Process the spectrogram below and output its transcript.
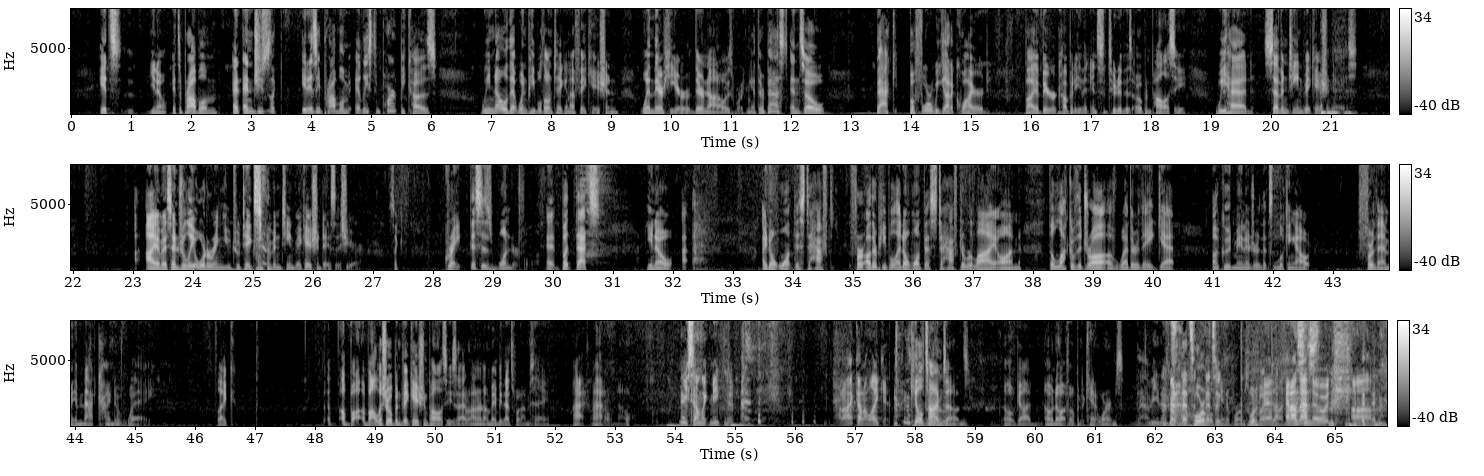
it's you know it's a problem. And and she's like, it is a problem at least in part because we know that when people don't take enough vacation when they're here they're not always working at their best. And so back before we got acquired by a bigger company that instituted this open policy we had 17 vacation days. I- am essentially ordering you to take 17 vacation days this year it's like great this is wonderful Eh, but that's you know I, I don't want this to have to, for other people. I don't want this to have to rely on the luck of the draw of whether they get a good manager that's looking out for them in that kind of way. Like ab- abolish open vacation policies. I, I don't know. Maybe that's what I'm saying. I I don't know. You sound like me. Yeah. I kind of like it. Kill time zones. Oh God. Oh no, I've opened a can of worms. I mean, that's, that's a horrible that's a, can of worms. What have I and, done? and on This that is- note, um,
